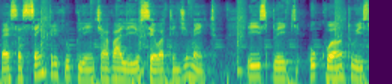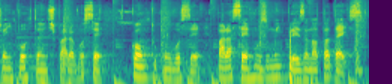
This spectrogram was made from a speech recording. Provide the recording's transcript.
Peça sempre que o cliente avalie o seu atendimento e explique o quanto isso é importante para você. Conto com você para sermos uma empresa nota 10.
